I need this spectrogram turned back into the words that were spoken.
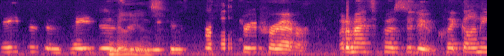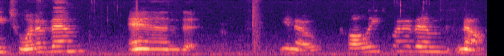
Pages and pages. Millions. And you can scroll through forever. What am I supposed to do? Click on each one of them and, you know, call each one of them? No.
